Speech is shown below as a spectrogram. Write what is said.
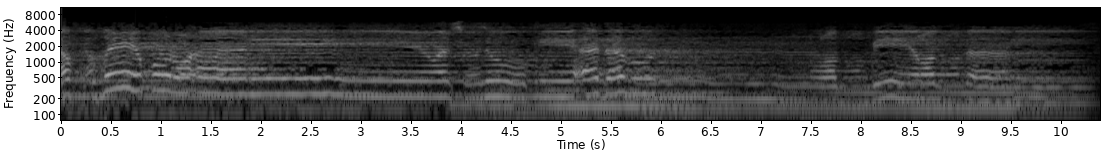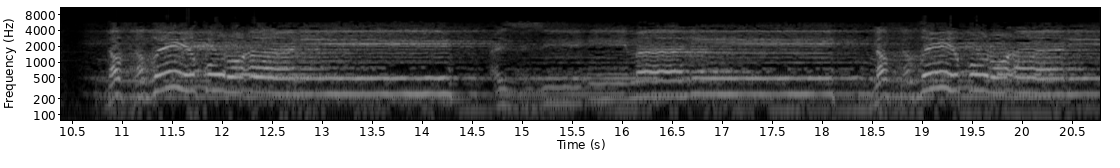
لفظي قرآني وسلوكي أدب ربي رباني. لفظي قرآني عزي إيماني. لفظي قرآني.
